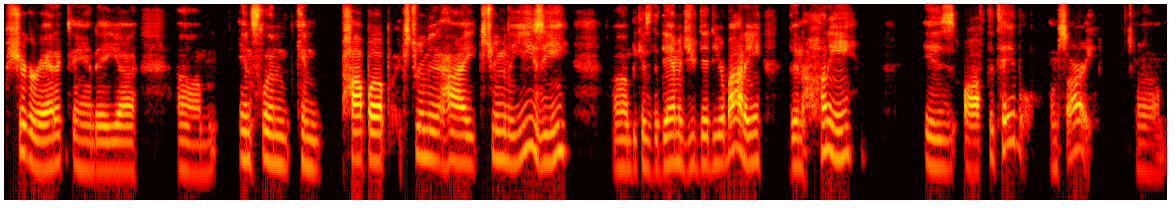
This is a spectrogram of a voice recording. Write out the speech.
sugar addict and a uh, um, insulin can pop up extremely high extremely easy um, because the damage you did to your body then honey is off the table. I'm sorry um,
